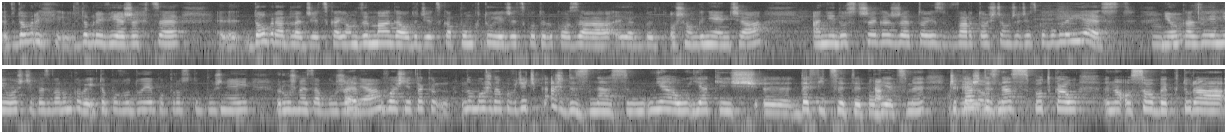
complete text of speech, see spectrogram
e, w, dobrych, w dobrej wierze chce e, dobra dla dziecka i on wymaga od dziecka, punktuje dziecko tylko za jakby osiągnięcia, a nie dostrzega, że to jest wartością, że dziecko w ogóle jest. Nie okazuje miłości bezwarunkowej i to powoduje po prostu później różne zaburzenia. Ale właśnie tak, no można powiedzieć, każdy z nas miał jakieś y, deficyty, powiedzmy. Czy Wiele każdy z nas spotkał no, osobę, która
